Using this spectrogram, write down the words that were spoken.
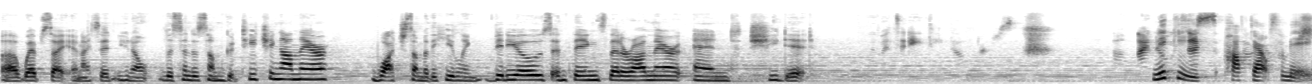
uh, website and I said, you know, listen to some good teaching on there, watch some of the healing videos and things that are on there, and she did. We went to 18 doctors. Um, Nikki's popped out for me.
